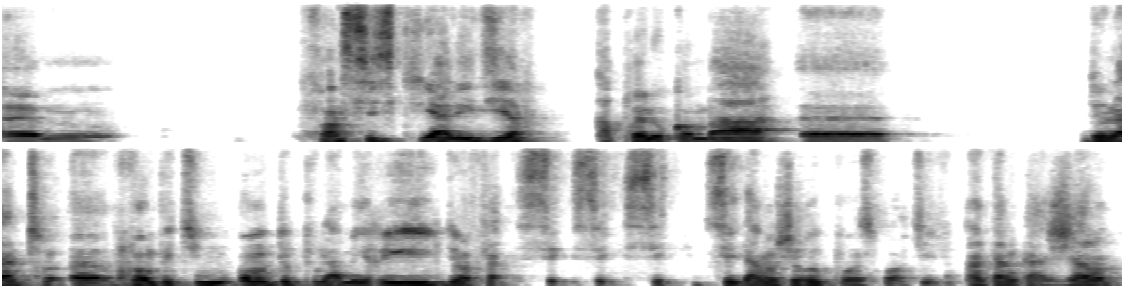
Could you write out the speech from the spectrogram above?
euh, Francis qui allait dire après le combat, Donald Trump est une honte pour l'Amérique. Enfin, c'est dangereux pour un sportif. En tant qu'agent,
